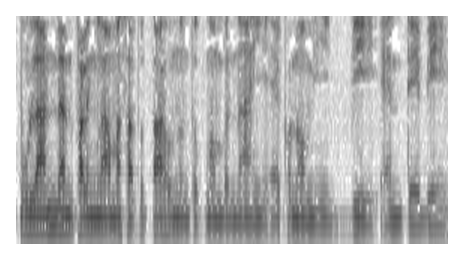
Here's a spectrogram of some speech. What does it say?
bulan dan paling lama satu tahun untuk membenahi ekonomi di NTB.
